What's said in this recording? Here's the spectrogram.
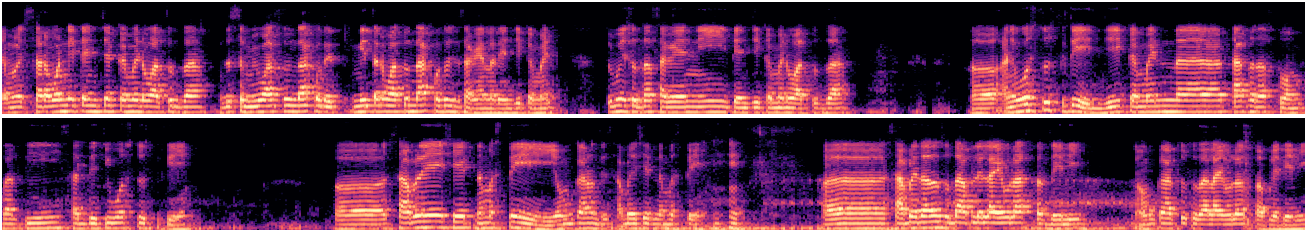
त्यामुळे सर्वांनी त्यांच्या कमेंट वाचत जा. जसं मी वाचून दाखवते मी तर वाचून दाखवतो सगळ्यांना त्यांची कमेंट तुम्ही सुद्धा सगळ्यांनी त्यांची कमेंट वाचत जा. आणि वस्तुस्थिती जी कमेंट टाकत असतो ओमकार ती सध्याची वस्तुस्थिती आहे. साबळे शेठ नमस्ते. ओमकार होते साबळे शेठ नमस्ते. साबळे दादा सुद्धा आपले लाईव्हला असतात डेली ओमकार तू सुद्धा लाईव्हला असतो आपल्या डेली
